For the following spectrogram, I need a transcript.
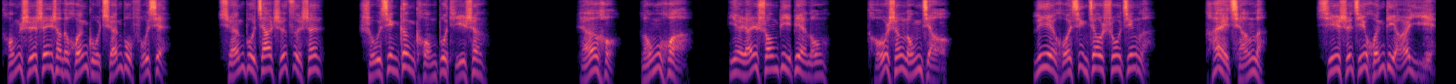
同时，身上的魂骨全部浮现，全部加持自身属性更恐怖提升。然后龙化，叶然双臂变龙，头生龙角。烈火性交书惊了，太强了，七十级魂帝而已。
